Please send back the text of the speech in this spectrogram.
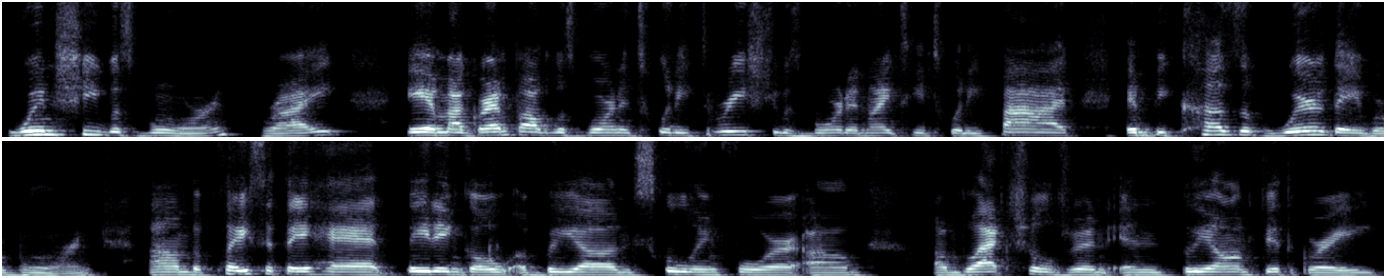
when she was born, right? And my grandfather was born in 23, she was born in 1925. And because of where they were born, um, the place that they had, they didn't go beyond schooling for um, um, Black children in beyond fifth grade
